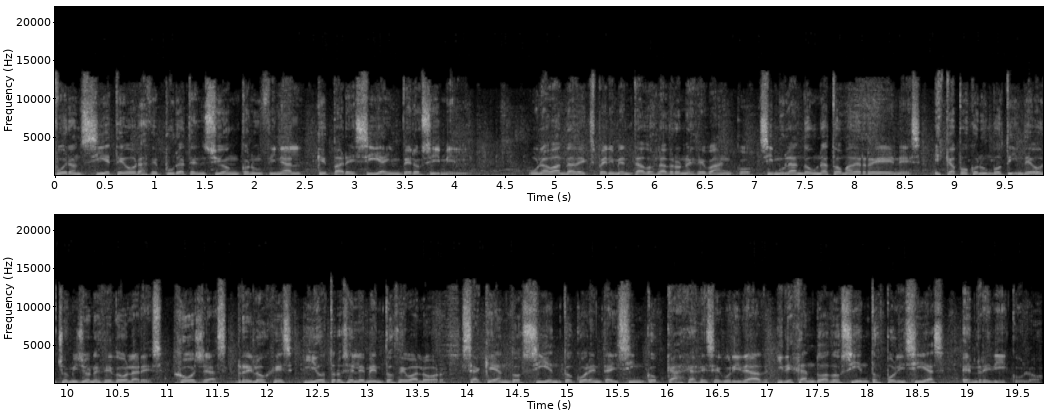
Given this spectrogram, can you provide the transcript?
Fueron siete horas de pura tensión con un final que parecía inverosímil. Una banda de experimentados ladrones de banco, simulando una toma de rehenes, escapó con un botín de 8 millones de dólares, joyas, relojes y otros elementos de valor, saqueando 145 cajas de seguridad y dejando a 200 policías en ridículo.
